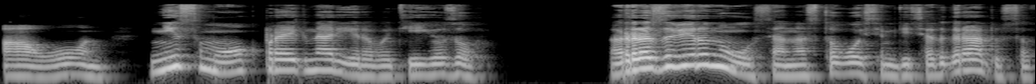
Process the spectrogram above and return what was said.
а он не смог проигнорировать ее зов. Развернулся на 180 градусов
